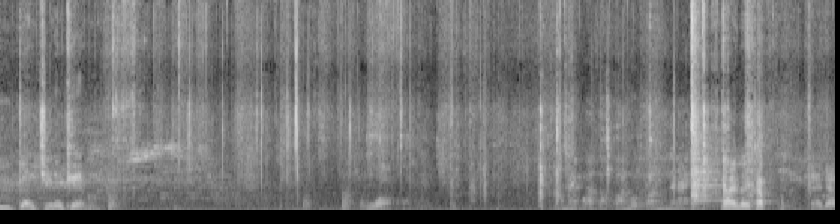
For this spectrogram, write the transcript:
คือกังจีน้ำเค็มว้าวเอาแม่พ่อต่อก่อนลูกก่อนมึงก็ได้ ได้เลยครับใช่แล้ว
